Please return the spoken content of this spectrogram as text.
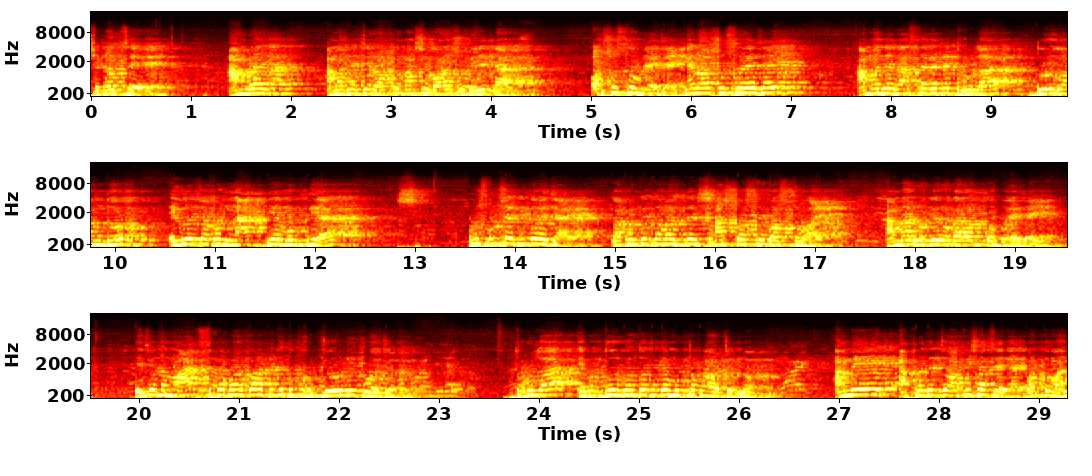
সেটা হচ্ছে আমরা আমাদের যে রক্ত মাসে গড়া শরীরটা অসুস্থ হয়ে যায়। কেন অসুস্থ হয়ে যায়? আমাদের রাস্তাঘাটের ধুলা দুর্গন্ধ এগুলো যখন নাক দিয়ে মুখ দিয়ে ফুসফুসের ভিতরে যায়, তখন কিন্তু আমাদের শ্বাসকষ্টে কষ্ট হয়। আমরা রোগে রোগারন্ত হয়ে যাই। এই জন্য মাস্ক ব্যবহার করাটা কিন্তু খুব জরুরি প্রয়োজন। ধুলা এবং দুর্গন্ধ থেকে মুক্ত পাওয়ার জন্য। আমি আপনাদের যে অফিস আছে, বর্তমান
